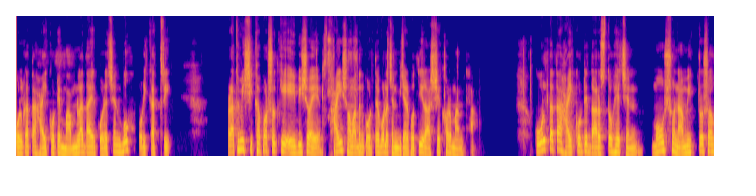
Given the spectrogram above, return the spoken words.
কলকাতা হাইকোর্টে মামলা দায়ের করেছেন বহু পরীক্ষার্থী। প্রাথমিক শিক্ষা পর্ষদকে এই বিষয়ে স্থায়ী সমাধান করতে বলেছেন বিচারপতি রাজশেখর মান্থা। কলকাতা হাইকোর্টের দ্বারস্থ হয়েছেন মৌসনা মিত্র সহ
